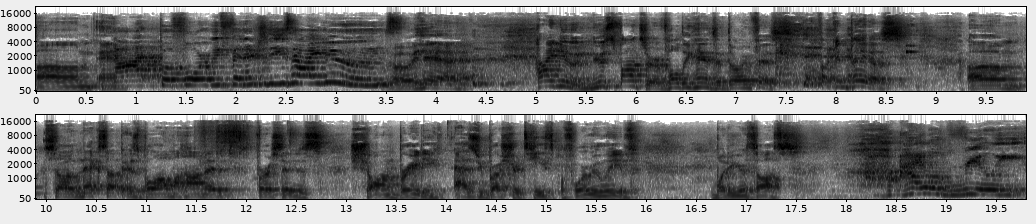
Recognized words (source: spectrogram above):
Um, and Not before we finish these high noons. oh yeah, High Noon, new sponsor of Holding Hands and Throwing Fists. Fucking pay us. Um, so next up is Belal Muhammad versus Sean Brady. As you brush your teeth before we leave, what are your thoughts? I really,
